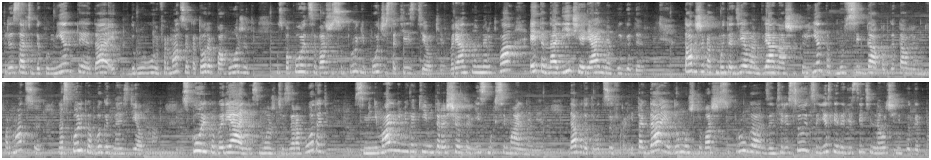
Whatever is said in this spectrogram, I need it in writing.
Предоставьте документы да, и другую информацию, которая поможет успокоиться вашей супруге по частоте сделки. Вариант номер два – это наличие реальной выгоды. Так же, как мы это делаем для наших клиентов, мы всегда подготавливаем информацию, насколько выгодная сделка, сколько вы реально сможете заработать с минимальными какими-то расчетами и с максимальными, да, вот эта вот цифра. И тогда я думаю, что ваша супруга заинтересуется, если это действительно очень выгодно.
